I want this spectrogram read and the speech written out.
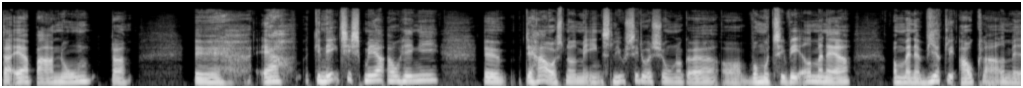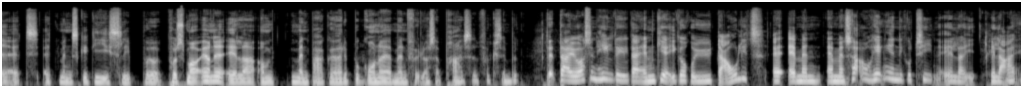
der er bare nogen, der øh, er genetisk mere afhængige. Øh, det har også noget med ens livssituation at gøre, og hvor motiveret man er om man er virkelig afklaret med, at, at man skal give slip på, på smøgerne, eller om man bare gør det på grund af, at man føler sig presset, for eksempel. Der er jo også en hel del, der angiver ikke at ryge dagligt. Er, er, man, er man så afhængig af nikotin, eller, eller ej?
